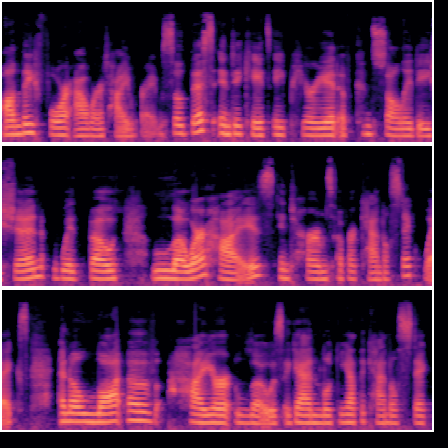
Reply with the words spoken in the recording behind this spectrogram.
on the four hour time frame. So this indicates a period of consolidation with both lower highs in terms of our candlestick wicks and a lot of higher lows. Again, looking at the candlestick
